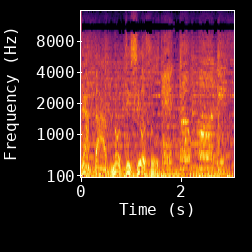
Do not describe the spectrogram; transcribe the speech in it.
Radar Noticioso.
